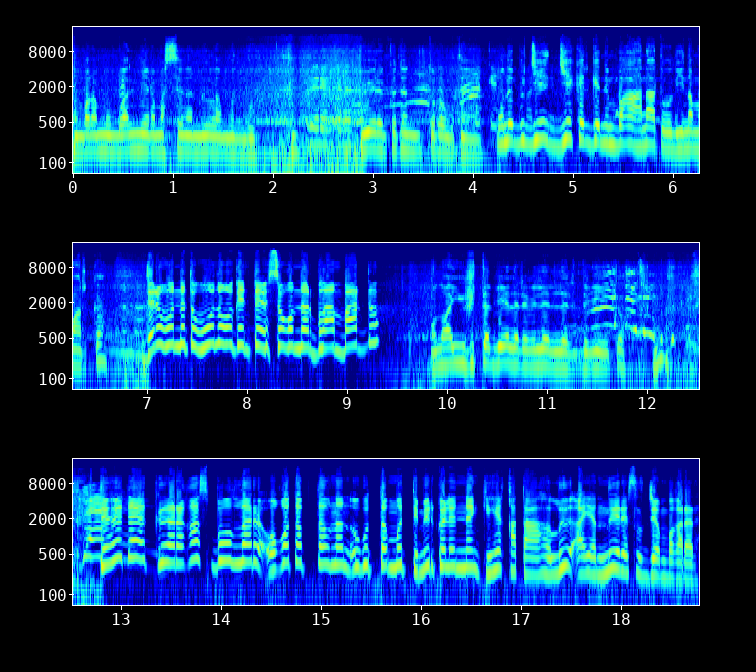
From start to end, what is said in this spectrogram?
Baramın Almera masına nılamın bu. Üyeren köten turabıtın. Onu bir cekergenin bahana toli marka. Жері онны да оны бұлан барды. Ayı terbiyeleri bilirler de bir Төһөдө кырагас боллар ого тапталынан угуттаммыт темир көлөннөн кихи катаахылы аянны ресылжан багарар.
